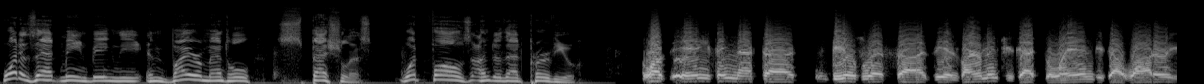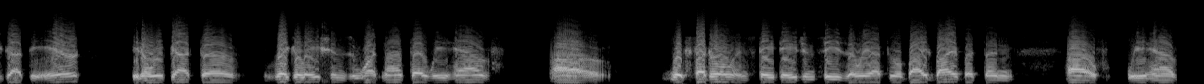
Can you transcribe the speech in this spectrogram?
What does that mean, being the environmental specialist? What falls under that purview? Well, anything that uh, deals with uh, the environment, you got the land, you got water, you got the air. You know, we've got uh, regulations and whatnot that we have uh, with federal and state agencies that we have to abide by. But then uh, we have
